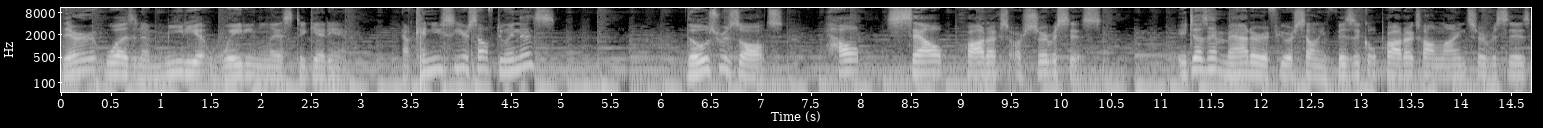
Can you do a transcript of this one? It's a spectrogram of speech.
There was an immediate waiting list to get in. Now, can you see yourself doing this? Those results help sell products or services. It doesn't matter if you are selling physical products, online services,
